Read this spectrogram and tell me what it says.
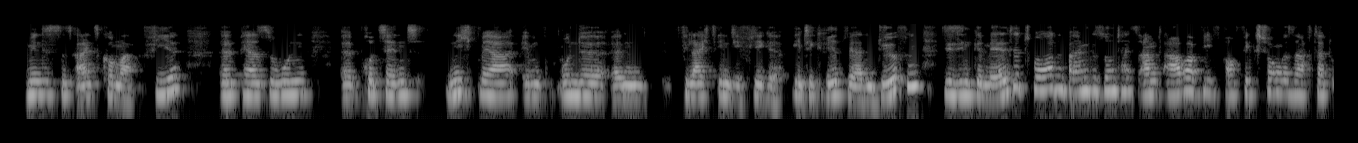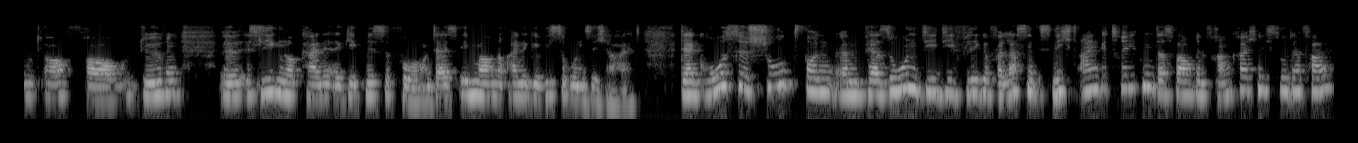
mindestens 1,4 äh, Personen Prozent nicht mehr im Grunde ähm, vielleicht in die Pflege integriert werden dürfen. Sie sind gemeldet worden beim Gesundheitsamt, aber wie Frau Fix schon gesagt hat und auch Frau Döring, äh, es liegen noch keine Ergebnisse vor und da ist auch noch eine gewisse Unsicherheit. Der große Schub von ähm, Personen, die die Pflege verlassen, ist nicht eingetreten. Das war auch in Frankreich nicht so der Fall.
